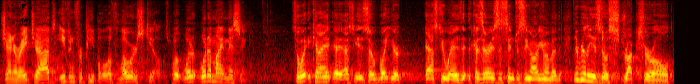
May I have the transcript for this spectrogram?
generate jobs even for people of lower skills. What, what, what am I missing? So what, can I ask you, so what you're asking you a way, because there is this interesting argument, but there really is no structural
